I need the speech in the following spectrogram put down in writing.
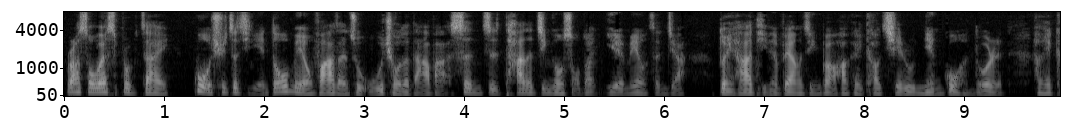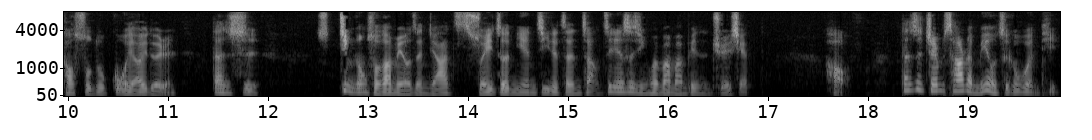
，Russell Westbrook 在过去这几年都没有发展出无球的打法，甚至他的进攻手段也没有增加。对他的体能非常劲爆，他可以靠切入碾过很多人，他可以靠速度过掉一堆人。但是进攻手段没有增加，随着年纪的增长，这件事情会慢慢变成缺陷。好，但是 James Harden 没有这个问题。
